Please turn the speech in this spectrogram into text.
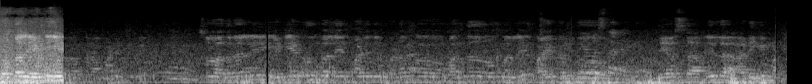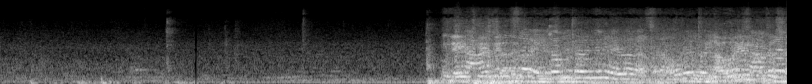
ಟೋಟಲ್ ಏಯ್ಟಿ ಏಟ್ ಸೊ ಅದರಲ್ಲಿ ಏಯ್ಟಿ ಏಟ್ ರೂಮ್ ಅಲ್ಲಿ ಏನ್ ಮಾಡಿದ್ವಿ ಮೇಡಮ್ ಒಂದು ರೂಮ್ ಅಲ್ಲಿ ಫೈವ್ ದೇವಸ್ಥಾನ ಇಲ್ಲ ಅಡಿಗೆ ಅವರೇ ಮಾಡ್ತಾರೆ.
